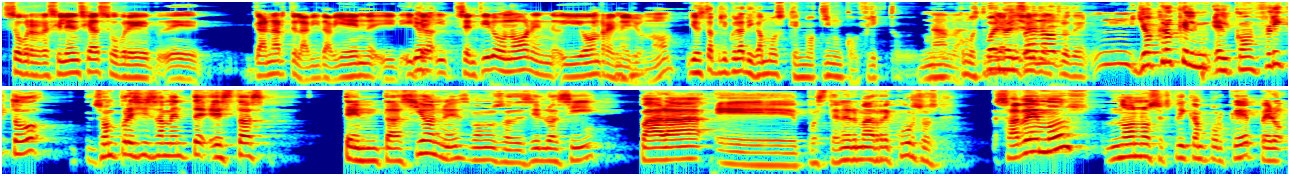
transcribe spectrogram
sobre resiliencia, sobre eh, ganarte la vida bien y, y Y te- ahora- y sentir honor en- y honra en ello, ¿no? Y esta película, digamos que no tiene un conflicto. Nada. Como Bueno, que y- ser Bueno, dentro de... mm, Yo creo que el, el conflicto son precisamente estas tentaciones, vamos a decirlo así, para eh, pues tener más recursos. Sabemos, no nos explican por qué, pero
